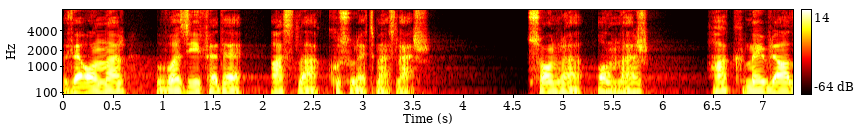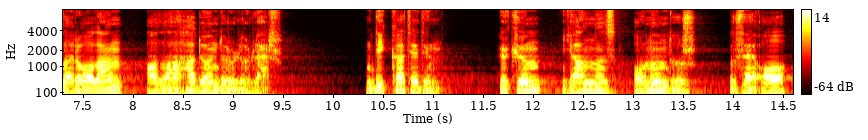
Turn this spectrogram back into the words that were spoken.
ve onlar vazifede asla kusur etmezler. Sonra onlar, hak Mevlaları olan Allah'a döndürülürler. Dikkat edin, hüküm yalnız O'nundur ve O,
